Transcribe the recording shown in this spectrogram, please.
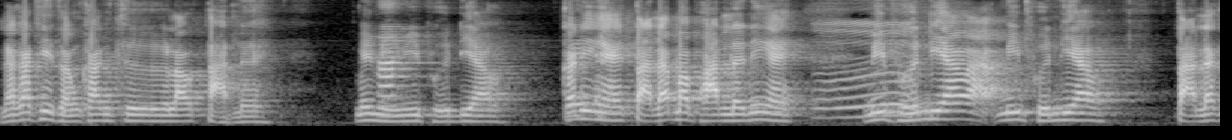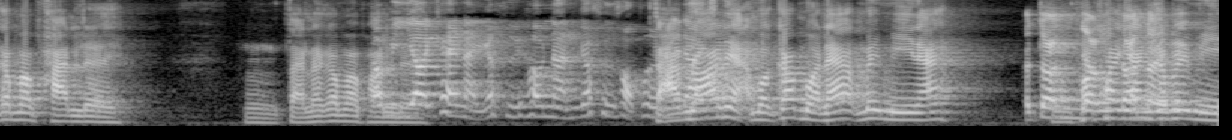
แล้วก็ที่สำคัญคือเราตัดเลย ไม่มีฮะมีผืนเดียว ก็นี่ไงตัดแล้วมาพันเลยนี่ไงอืมีผืนเดียวอะมีผืนเดียว ตัดแล้วก็มาพันเลยอืมตัดแล้วก็มาพัก็นมีเลยยอดแค่ไหนก็คือเท่านั้นก็คือเขาเพิ่มสามไม่ได้ร้อยเนี่ยหมดก็หมดแล้วไม่มีนะอาจารย์เพราะพยัญด้านหก็ไม่มี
